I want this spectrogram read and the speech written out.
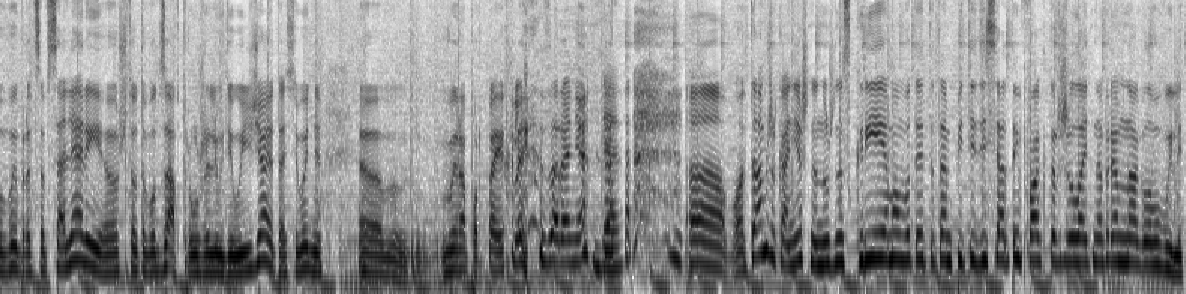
выбраться в солярий, э, что-то вот завтра уже люди уезжают, а сегодня э, в аэропорт поехали заранее. Да. А, там же, конечно, нужно с кремом вот это там 50-й фактор желательно прям на голову вылить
